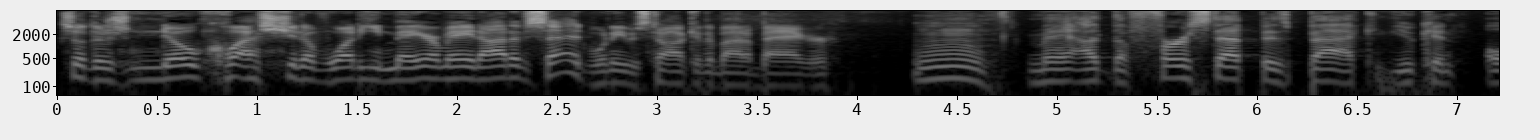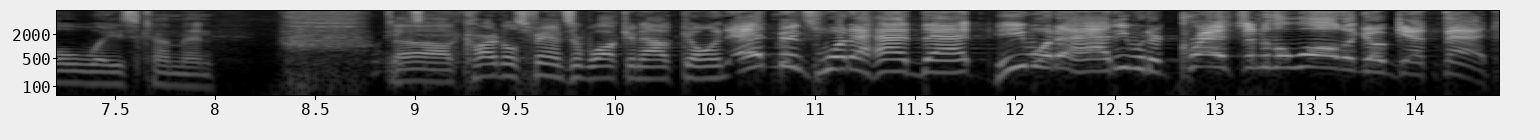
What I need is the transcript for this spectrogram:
So there's no question of what he may or may not have said when he was talking about a bagger. Mm, man, the first step is back. You can always come in. Uh, Cardinals fans are walking out going, Edmonds would have had that. He would have had. He would have crashed into the wall to go get that.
